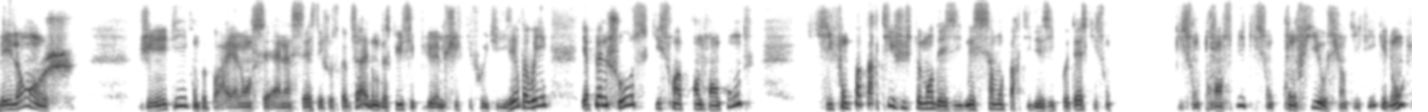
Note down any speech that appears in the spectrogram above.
mélange génétique. On peut parler à l'inceste, des choses comme ça. Et donc, parce que c'est plus le même chiffre qu'il faut utiliser. Enfin, vous voyez, il y a plein de choses qui sont à prendre en compte, qui font pas partie justement des, nécessairement partie des hypothèses qui sont qui sont transmises, qui sont confiées aux scientifiques. Et donc,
